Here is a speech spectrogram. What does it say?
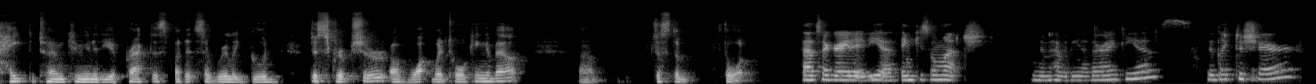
hate the term community of practice but it's a really good description of what we're talking about. Um, just a thought. That's a great idea. Thank you so much. Anyone have any other ideas they'd like to share?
